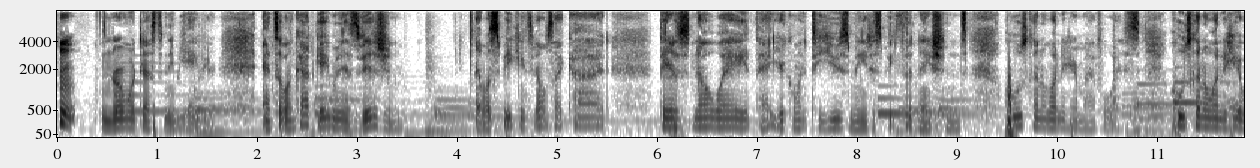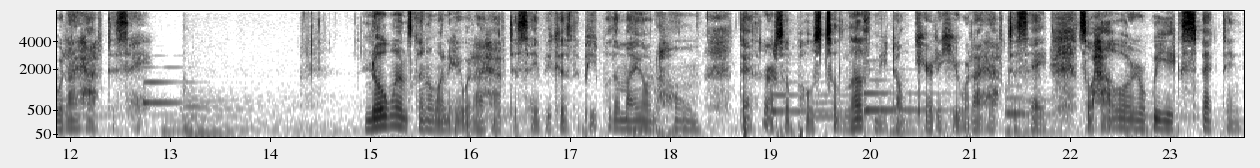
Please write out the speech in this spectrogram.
normal Destiny behavior. And so when God gave me this vision and was speaking to me, I was like, God, there's no way that you're going to use me to speak to the nations. Who's going to want to hear my voice? Who's going to want to hear what I have to say? No one's going to want to hear what I have to say because the people in my own home that are supposed to love me don't care to hear what I have to say. So, how are we expecting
